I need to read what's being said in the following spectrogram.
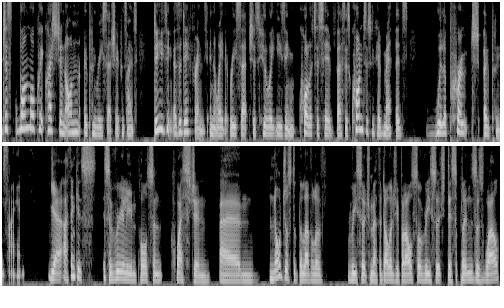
just one more quick question on open research, open science. Do you think there's a difference in the way that researchers who are using qualitative versus quantitative methods will approach open science? Yeah, I think it's it's a really important question, um, not just at the level of research methodology, but also research disciplines as well.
